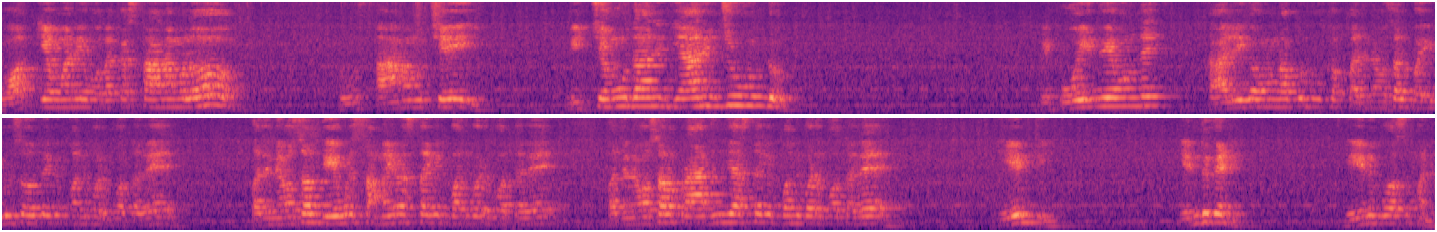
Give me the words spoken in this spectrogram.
వాక్యం అనే ఉదక స్థానంలో నువ్వు స్నానము చేయి. నిత్యము దాన్ని ధ్యానించి ఉండు. నీకు పోయిందేముంది ఖాళీగా ఉన్నప్పుడు నువ్వు పది నిమిషాలు బైబిల్ చదివితే ఇబ్బంది పడిపోతావే. పది నిమిషాలు దేవుడి సమయం వస్తాకి ఇబ్బంది పడిపోతావే. పది నిమిషాలు ప్రార్థన చేస్తాకి ఇబ్బంది పడిపోతావే. ఏంటి? ఎందుకని? దేనికోసమని?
